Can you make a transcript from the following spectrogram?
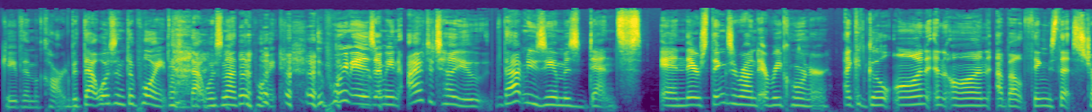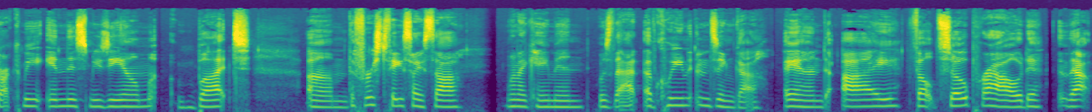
gave them a card. But that wasn't the point. That was not the point. the point is, I mean, I have to tell you, that museum is dense. and there's things around every corner. I could go on and on about things that struck me in this museum, but um, the first face I saw when I came in was that of Queen Nzinga. And I felt so proud that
